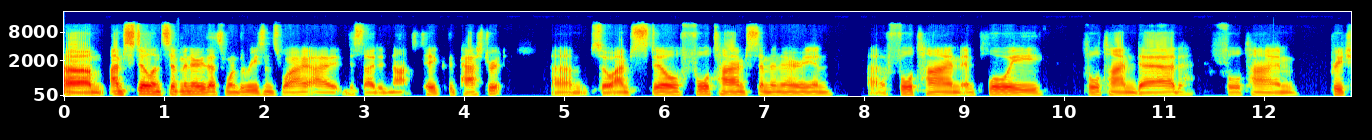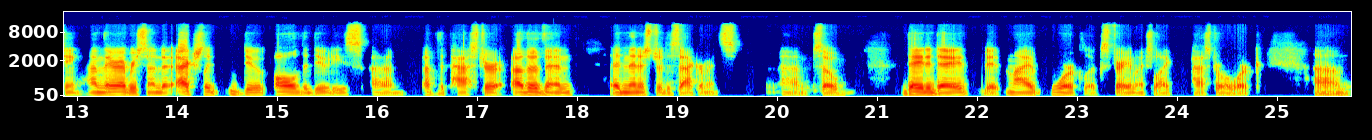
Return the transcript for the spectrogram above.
Um, I'm still in seminary. That's one of the reasons why I decided not to take the pastorate. Um, so I'm still full time seminarian, uh, full time employee, full time dad, full time preaching. I'm there every Sunday. I actually do all the duties um, of the pastor other than administer the sacraments. Um, so day to day, my work looks very much like pastoral work. Um,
